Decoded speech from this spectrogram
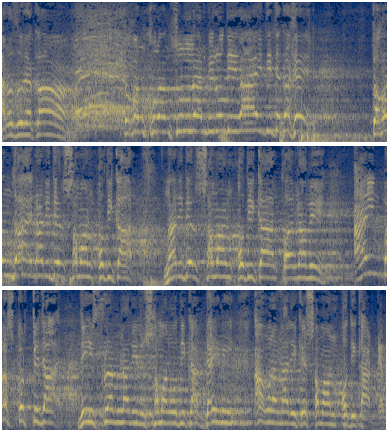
আরও জোরে কম তখন কোরআন সুন্নার বিরোধী রায় দিতে থাকে। তখন যায় নারীদের সমান অধিকার। নারীদের সমান অধিকার নামে? আইন পাশ করতে যায় যে ইসলাম নারীর সমান অধিকার দেয়নি, আমরা নারীকে সমান অধিকার দেব।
